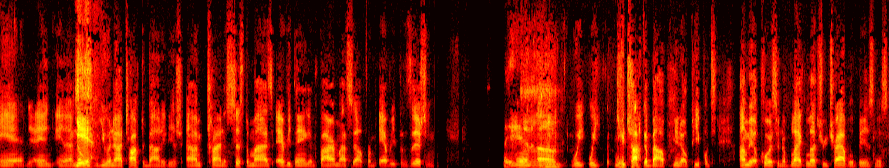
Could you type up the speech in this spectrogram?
And and and I know Yeah. you and I talked about it. Is I'm trying to systemize everything and fire myself from every position. And Mm-hmm. um, we we you talk about you know people. I'm of course in the black luxury travel business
